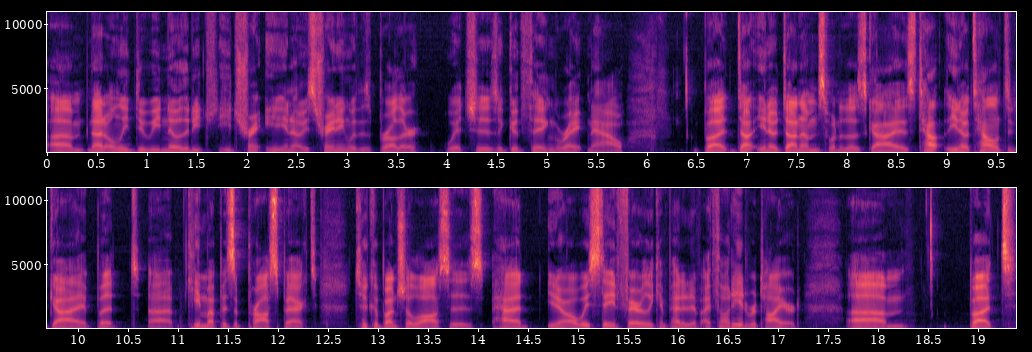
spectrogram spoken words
Um, not only do we know that he he, tra- he you know he's training with his brother, which is a good thing right now, but you know Dunham's one of those guys, tal- you know, talented guy, but uh, came up as a prospect, took a bunch of losses, had you know always stayed fairly competitive. I thought he had retired, um, but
